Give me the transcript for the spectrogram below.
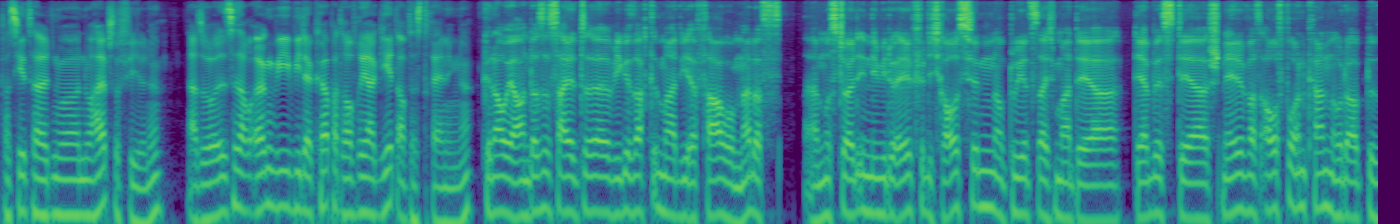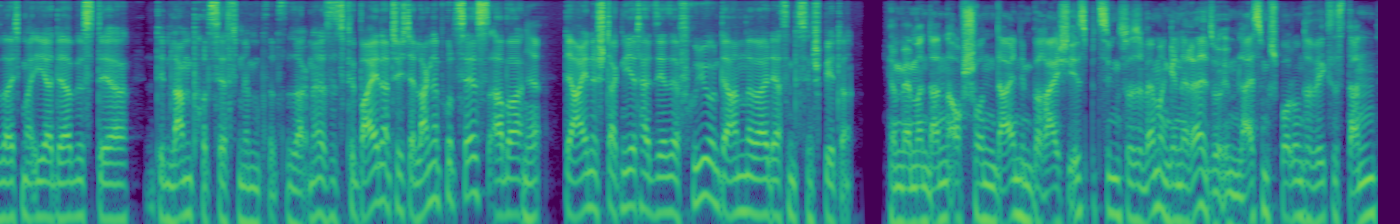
passiert halt nur, nur halb so viel, ne? Also es ist auch irgendwie, wie der Körper darauf reagiert auf das Training, ne? Genau, ja. Und das ist halt, äh, wie gesagt, immer die Erfahrung, ne? Das äh, musst du halt individuell für dich rausfinden, ob du jetzt, sag ich mal, der, der bist, der schnell was aufbauen kann oder ob du, sag ich mal, eher der bist, der den langen Prozess nimmt, sozusagen. Ne? Das ist für beide natürlich der lange Prozess, aber ja. der eine stagniert halt sehr, sehr früh und der andere halt erst ein bisschen später. Ja, und wenn man dann auch schon da in dem Bereich ist, beziehungsweise wenn man generell so im Leistungssport unterwegs ist, dann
